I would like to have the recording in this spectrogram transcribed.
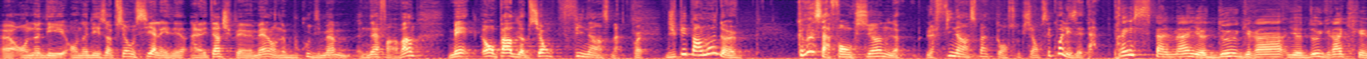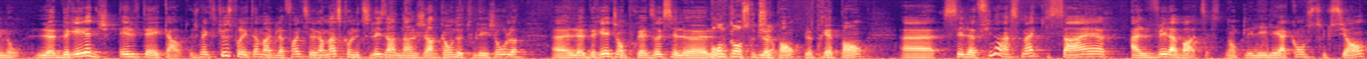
Euh, on, a des, on a des options aussi à l'interne chez PMML. On a beaucoup d'immeubles neufs en vente, mais on parle de l'option financement. JP, parle-moi d'un Comment ça fonctionne, le, financement de construction? C'est quoi les étapes? Principalement, il y, a deux grands, il y a deux grands créneaux, le bridge et le take-out. Je m'excuse pour les termes anglophones, c'est vraiment ce qu'on utilise dans, le jargon de tous les jours. Euh, le bridge, on pourrait dire que c'est le, pont de construction. le pont, le pré-pont. Euh, c'est le financement qui sert à lever la bâtisse. Donc, la construction,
